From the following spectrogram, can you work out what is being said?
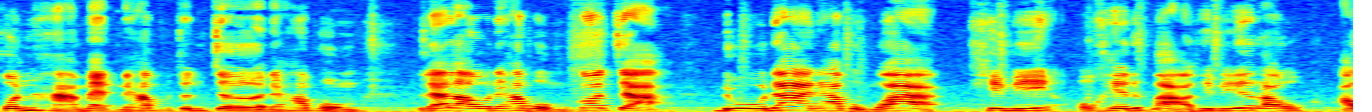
ค้นหาแมตช์นะครับจนเจอนะครับผมและเรานะครับผมก็จะดูได้นะครับผมว่าทีมนี้โอเคหรือเปล่าทีมนี้เราเอา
